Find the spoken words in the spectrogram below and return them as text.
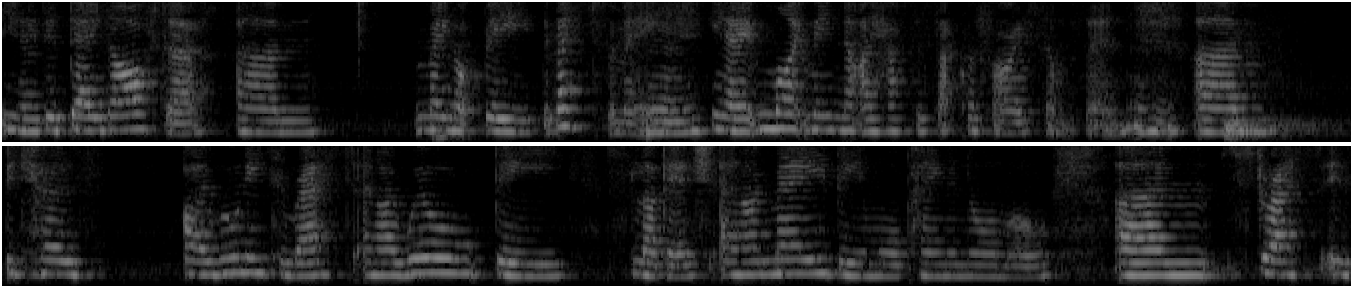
you know the days after um, may not be the best for me. Mm. You know, it might mean that I have to sacrifice something Mhm. um, because I will need to rest and I will be sluggish and I may be in more pain than normal. Um, stress is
